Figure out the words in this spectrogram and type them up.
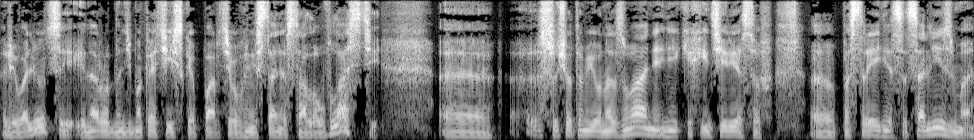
революции, и Народно-демократическая партия в Афганистане стала у власти, э, с учетом его названия, неких интересов э, построения социализма,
